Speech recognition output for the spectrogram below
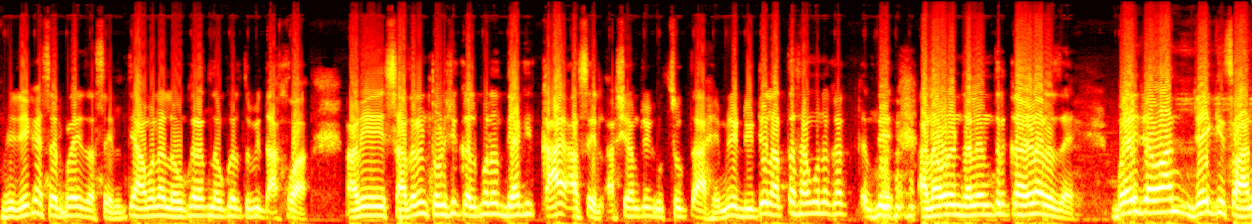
म्हणजे जे काय सरप्राईज असेल ते आम्हाला लवकरात लवकर तुम्ही दाखवा. आणि साधारण थोडीशी कल्पना द्या की काय असेल अशी आमची उत्सुकता आहे. म्हणजे डिटेल आता सांगू नका ते अनावरण झाल्यानंतर कळणारच आहे. जय जवान जय किसान.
